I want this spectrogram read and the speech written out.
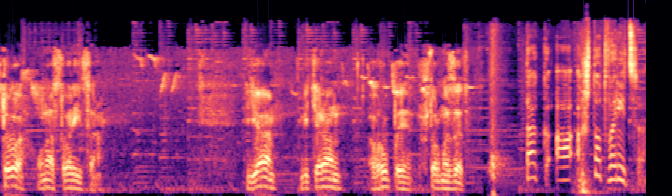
что у нас творится? Я ветеран группы «Шторм Z». Так, а, що твориться?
